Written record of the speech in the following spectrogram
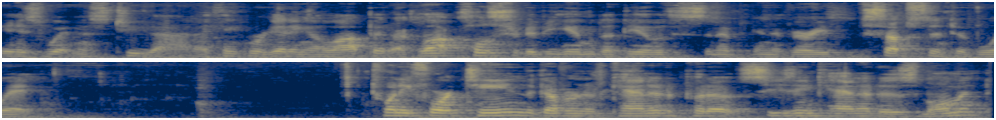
is witness to that. I think we're getting a lot bit a lot closer to being able to deal with this in a, in a very substantive way. 2014, the government of Canada put out Seizing Canada's Moment.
